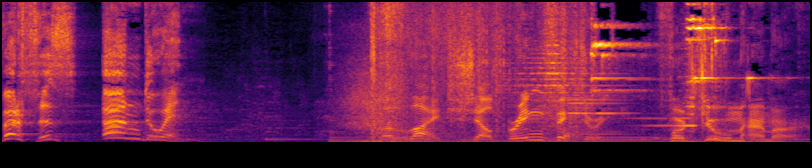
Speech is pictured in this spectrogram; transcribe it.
versus Anduin. The light shall bring victory. For Doomhammer!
